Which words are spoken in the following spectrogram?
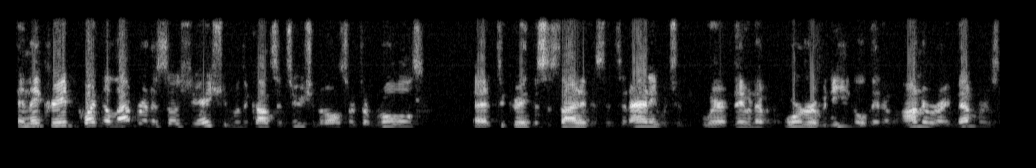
And they created quite an elaborate association with the Constitution and all sorts of rules uh, to create the Society of Cincinnati, which is where they would have an Order of an Eagle, they'd have honorary members,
